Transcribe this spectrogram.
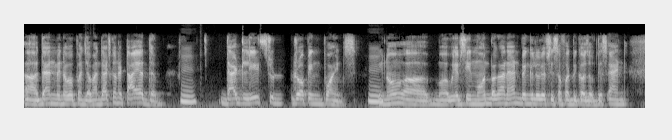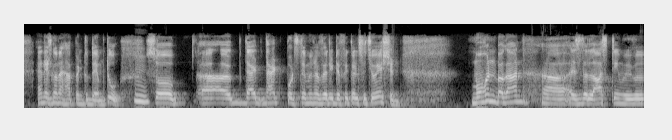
uh, than Minerva Punjab, and that's gonna tire them. That leads to dropping points. You know, uh, we have seen Mohun Bagan and Bengaluru FC suffer because of this, and and it's gonna happen to them too. So uh, that that puts them in a very difficult situation. Mohun Bagan uh, is the last team we will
